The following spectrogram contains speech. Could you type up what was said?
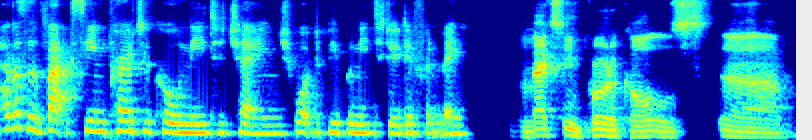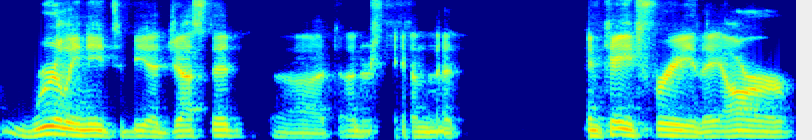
how does the vaccine protocol need to change? What do people need to do differently? The vaccine protocols uh, really need to be adjusted uh, to understand that in cage free they are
